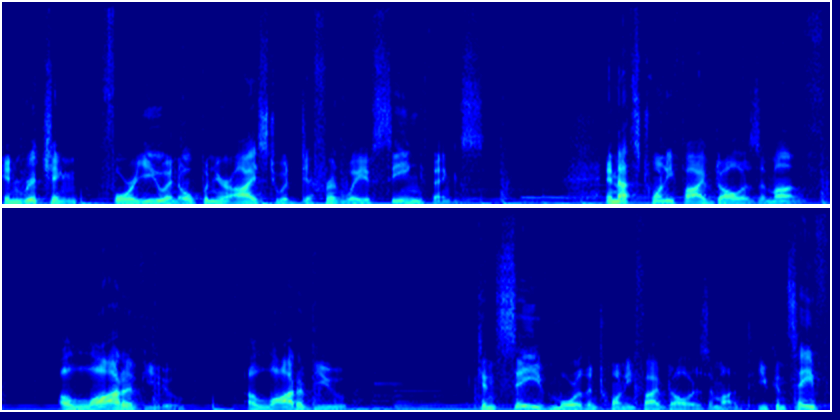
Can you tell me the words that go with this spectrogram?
enriching for you and open your eyes to a different way of seeing things. And that's $25 a month. A lot of you, a lot of you can save more than $25 a month. You can save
